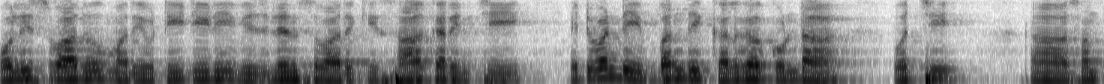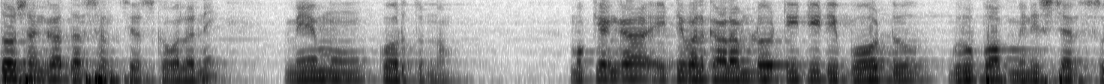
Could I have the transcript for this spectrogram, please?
పోలీస్ వారు మరియు టీటీడీ విజిలెన్స్ వారికి సహకరించి ఎటువంటి ఇబ్బంది కలగకుండా వచ్చి సంతోషంగా దర్శనం చేసుకోవాలని మేము కోరుతున్నాం. ముఖ్యంగా ఇటీవల కాలంలో TTD board group of ministers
